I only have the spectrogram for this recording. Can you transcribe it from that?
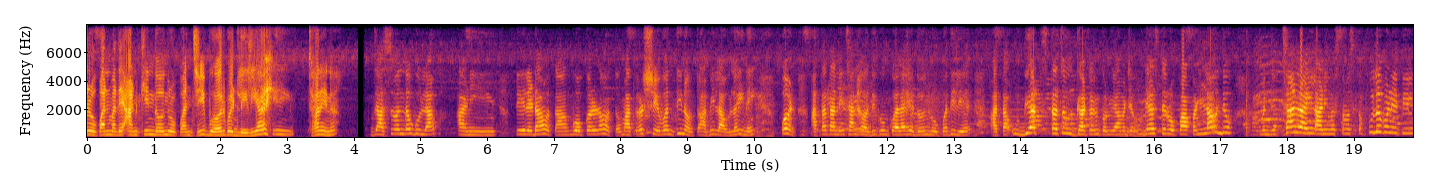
रोपांमध्ये आणखीन दोन रोपांची भर पडलेली आहे. छान आहे ना? जास्वंद गुलाब आणि तेरडा होता गोकर्ण होतं मात्र शेवंती नव्हतं आम्ही लावलंही नाही. पण आता त्याने छान हळदी कुंकवाला हे दोन रोपं दिली आहे आता उद्याच त्याचं उद्घाटन करूया. म्हणजे उद्याच ते रोपं आपण लावून देऊ. म्हणजे छान राहील आणि मस्त मस्त फुलं पण येतील.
